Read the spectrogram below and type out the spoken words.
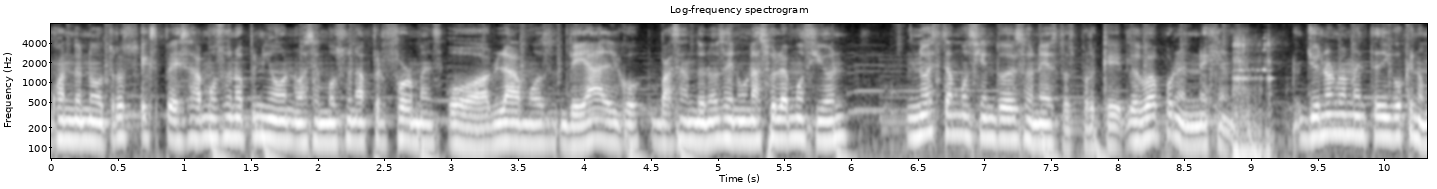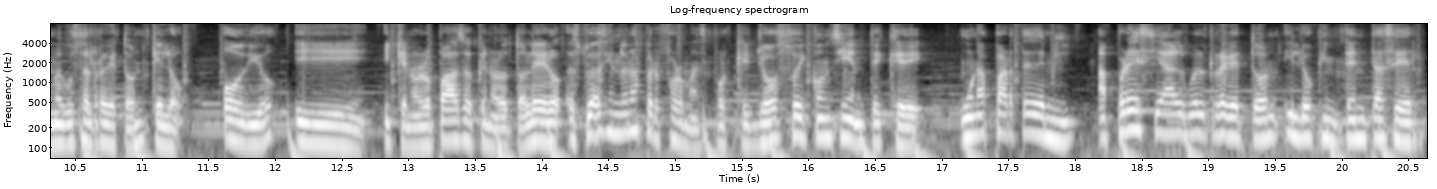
cuando nosotros expresamos una opinión o hacemos una performance o hablamos de algo basándonos en una sola emoción, no estamos siendo deshonestos porque les voy a poner un ejemplo. Yo normalmente digo que no me gusta el reggaetón, que lo odio y, y, que no lo paso, que no lo tolero. Estoy haciendo una performance porque yo soy consciente que una parte de mí aprecia algo el reggaetón y lo que intenta hacer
